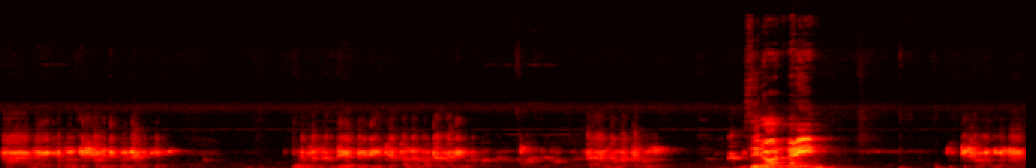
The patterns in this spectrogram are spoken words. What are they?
হ্যাঁ হ্যাঁ জিরো ওয়ান নাইন একটু সময় দিবেন হ্যাঁ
